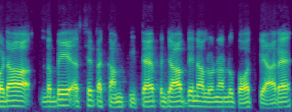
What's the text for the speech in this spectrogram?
ਬੜਾ ਲੰਬੇ ਅਰਸੇ ਤੱਕ ਕੰਮ ਕੀਤਾ ਹੈ। ਪੰਜਾਬ ਦੇ ਨਾਲ ਉਹਨਾਂ ਨੂੰ ਬਹੁਤ ਪਿਆਰ ਹੈ।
